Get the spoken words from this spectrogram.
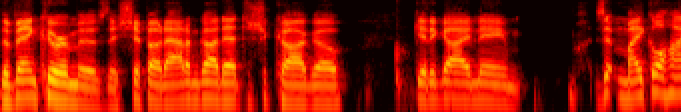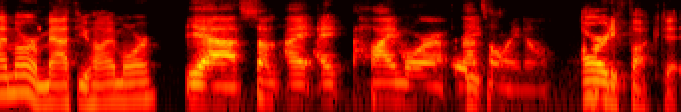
the Vancouver moves. They ship out Adam Gaudette to Chicago. Get a guy named is it Michael Highmore or Matthew Highmore? yeah some i i highmore that's all i know Already fucked it.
